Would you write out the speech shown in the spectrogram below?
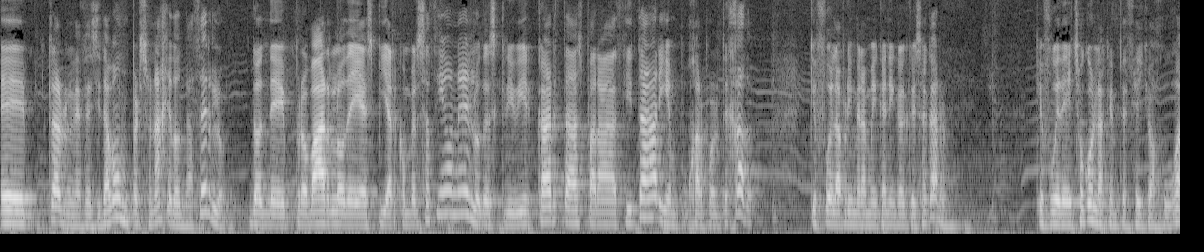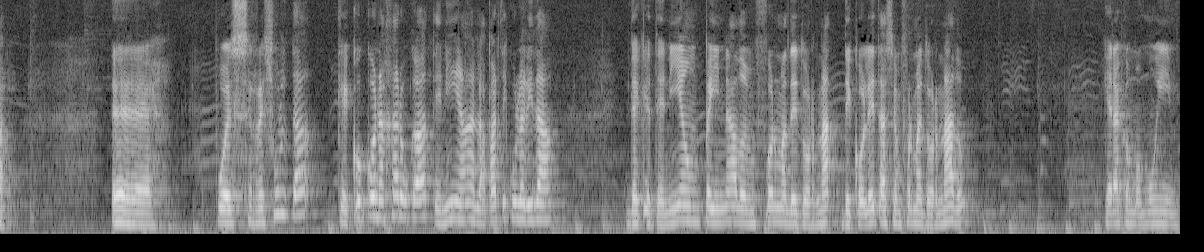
Eh, claro, necesitaba un personaje donde hacerlo. Donde probar lo de espiar conversaciones, lo de escribir cartas para citar y empujar por el tejado. Que fue la primera mecánica que sacaron. Que fue de hecho con la que empecé yo a jugar. Eh, pues resulta que Koko Haruka tenía la particularidad de que tenía un peinado en forma de, torna de coletas en forma de tornado. Que era como muy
